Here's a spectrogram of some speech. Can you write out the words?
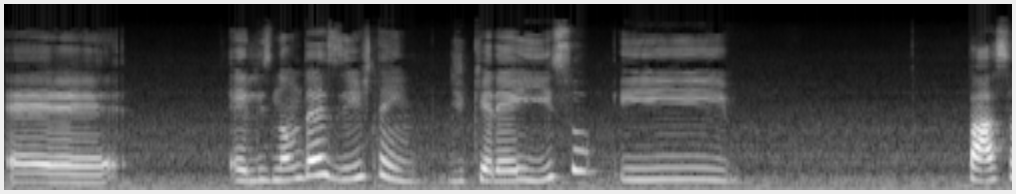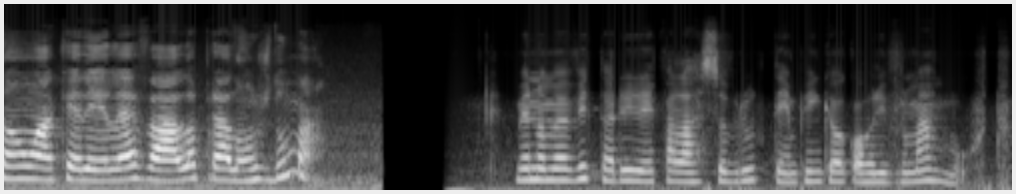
É, eles não desistem de querer isso e passam a querer levá-la para longe do mar. Meu nome é Vitória e irei falar sobre o tempo em que ocorre o livro Mar Morto.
